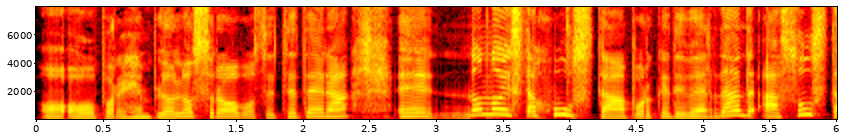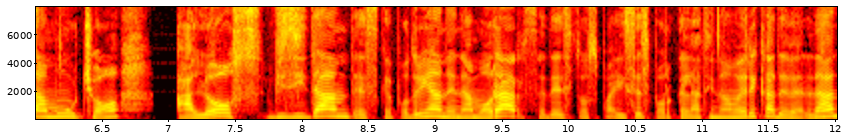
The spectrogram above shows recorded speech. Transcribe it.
o, por ejemplo, los robos, etcétera, eh, no, no está justa porque de verdad asusta mucho a los visitantes que podrían enamorarse de estos países, porque Latinoamérica de verdad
